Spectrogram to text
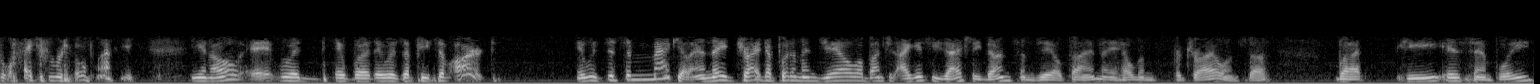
like real money. You know, it would, it, but it was a piece of art. It was just immaculate, and they tried to put him in jail a bunch of. I guess he's actually done some jail time. They held him for trial and stuff, but he is simply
